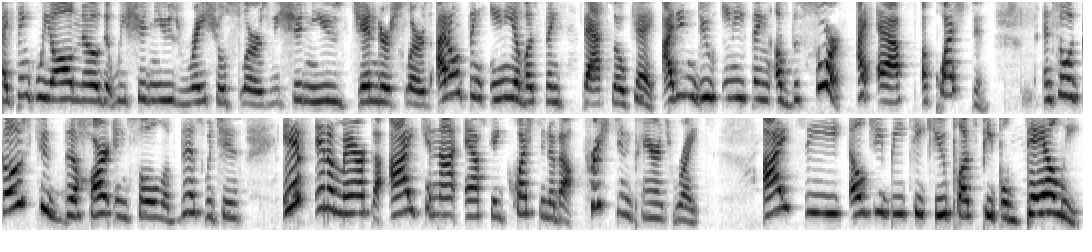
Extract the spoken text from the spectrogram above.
I think we all know that we shouldn't use racial slurs. We shouldn't use gender slurs. I don't think any of us thinks that's okay. I didn't do anything of the sort. I asked a question. And so it goes to the heart and soul of this, which is if in America I cannot ask a question about Christian parents' rights, I see LGBTQ plus people daily,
